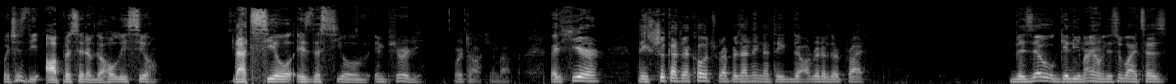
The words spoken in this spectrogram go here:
which is the opposite of the holy seal. That seal is the seal of impurity we're talking about. But here, they shook out their coats, representing that they got rid of their pride. This is why it says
